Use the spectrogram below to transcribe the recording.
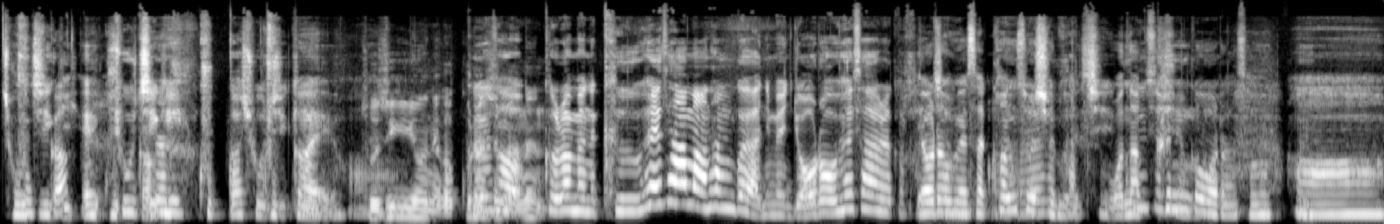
조직이, 국가? 예, 국가. 조직이 국가 조직이 국가예요. 아. 조직위원회가 그래서 꾸려지면은 그러면 그 회사만 한 거예요? 아니면 여러 회사를 같이 여러 한 회사 컨소시엄을 같이 워낙 큰 컨소시엄으로. 거라서 아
